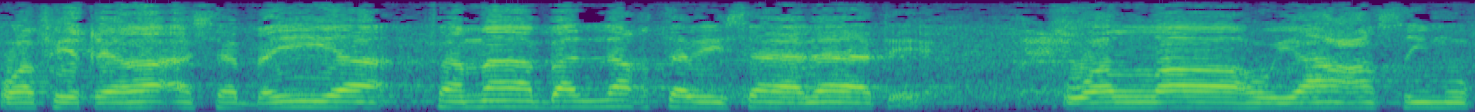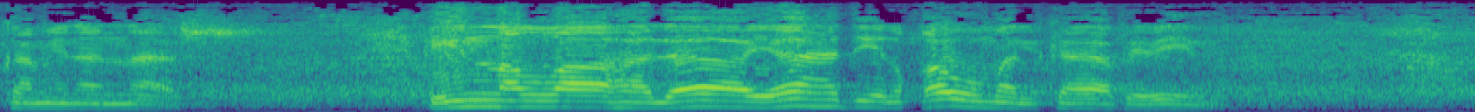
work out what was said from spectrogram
وفي قراءة سبعية فما بلغت رسالاته. والله يعصمك من الناس. إن الله لا يهدي القوم الكافرين.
